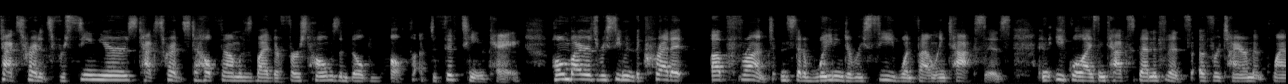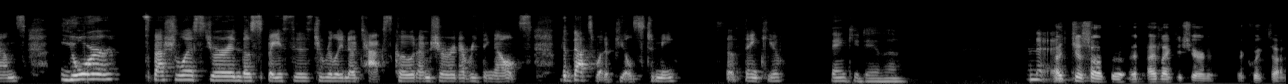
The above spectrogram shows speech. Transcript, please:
tax credits for seniors, tax credits to help families buy their first homes and build wealth up to 15K, home buyers receiving the credit upfront instead of waiting to receive when filing taxes, and equalizing tax benefits of retirement plans. Your specialist, you're in those spaces to really know tax code, I'm sure, and everything else, but that's what appeals to me. So thank you. Thank you, Daela. And I just also, I'd like to share a quick thought.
